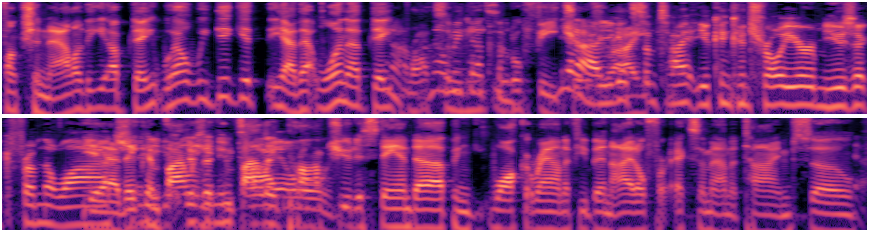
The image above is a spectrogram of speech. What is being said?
functionality update. Well, we did get yeah that one update yeah, brought no, some, some little features. Yeah, you right? get some time. You can control your music from the watch. Yeah, they can finally, can finally prompt you to stand up and walk around if you've been idle for X amount of time. So. Yeah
